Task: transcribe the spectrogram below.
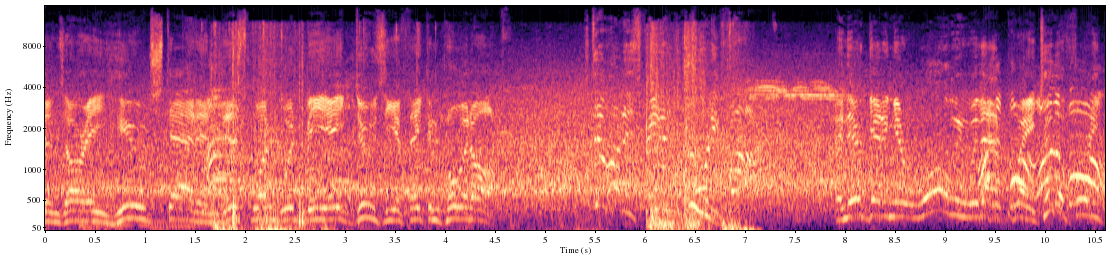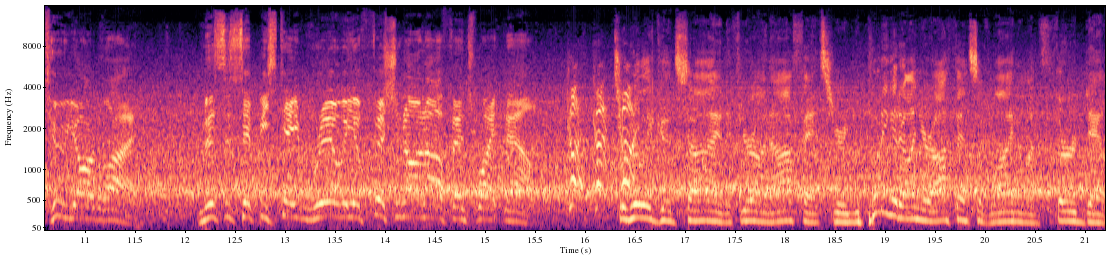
conversions are a huge stat, and this one would be a doozy if they can pull it off. Still on his feet at the 45. And they're getting it rolling with that play to the 42-yard line. Mississippi State really efficient on offense right now. It's a really good sign if you're on offense here. You're putting it on your offensive line on third down.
